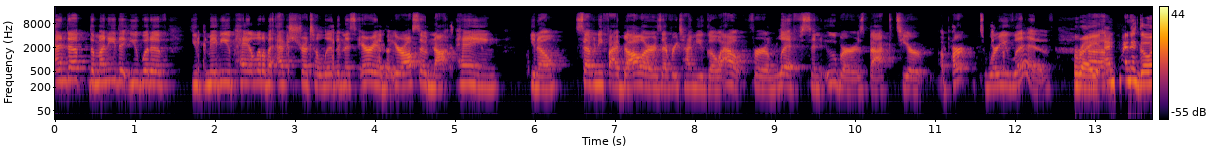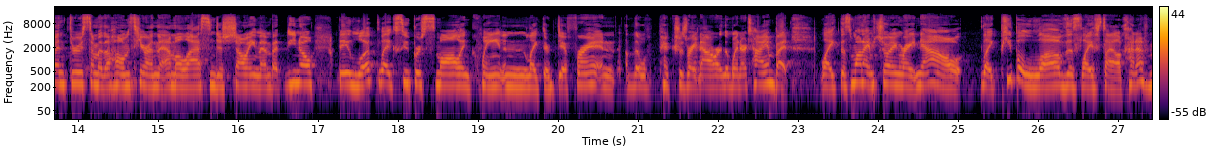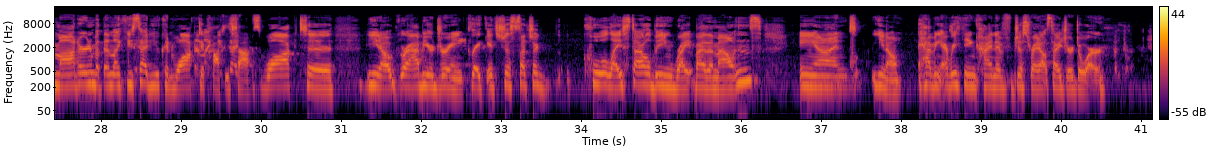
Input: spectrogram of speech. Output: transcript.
end up the money that you would have you maybe you pay a little bit extra to live in this area, but you're also not paying, you know, $75 every time you go out for Lyfts and Ubers back to your apartment where you live. Right. Um, I'm kind of going through some of the homes here on the MLS and just showing them, but you know, they look like super small and quaint and like they're different. And the pictures right now are in the wintertime, but like this one I'm showing right now, like people love this lifestyle, kind of modern, but then like you said, you can walk to like coffee said, shops, walk to, you know, grab your drink. Like it's just such a cool lifestyle being right by the mountains and, you know, having everything kind of just right outside your door.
